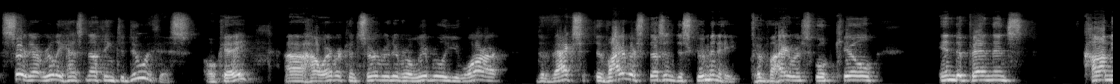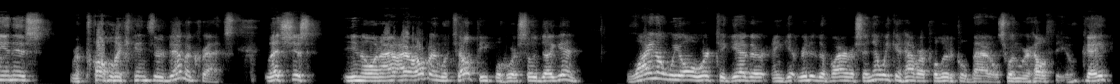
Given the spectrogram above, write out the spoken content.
sir, that really has nothing to do with this. Okay, uh, however conservative or liberal you are, the vac- the virus doesn't discriminate. The virus will kill independents, communists, Republicans, or Democrats. Let's just you know, and I, I often will tell people who are so dug in, why don't we all work together and get rid of the virus and then we can have our political battles when we're healthy okay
